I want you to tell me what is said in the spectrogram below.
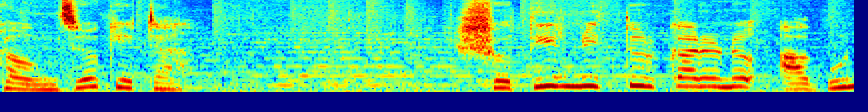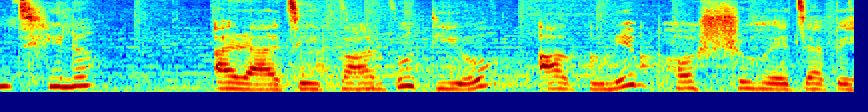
সংযোগ এটা। সতীর মৃত্যুর কারণও আগুন ছিল, আর আজ এই পার্বতীও আগুনে ভস্য হয়ে যাবে।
